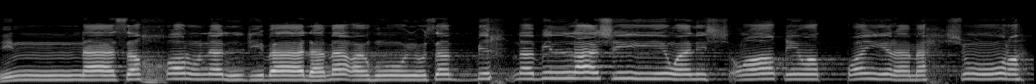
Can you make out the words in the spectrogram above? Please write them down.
إنا سخرنا الجبال معه يسبحن بالعشي والإشراق والطير محشوره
